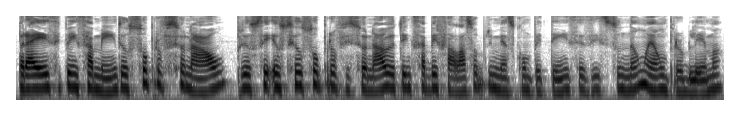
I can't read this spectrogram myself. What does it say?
para esse pensamento. Eu sou profissional, eu, ser, eu, se eu sou profissional, eu tenho que saber falar sobre minhas competências, isso não é um problema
